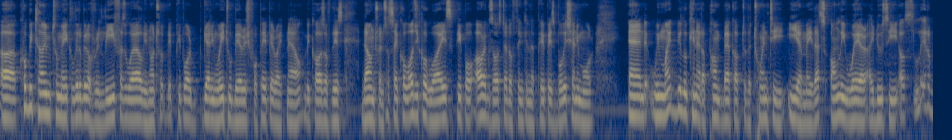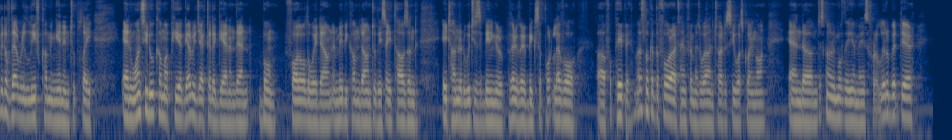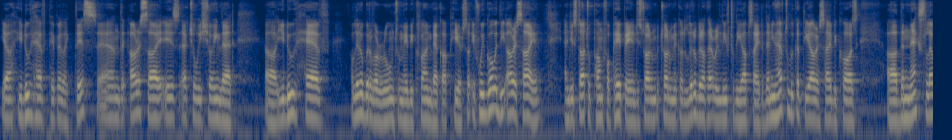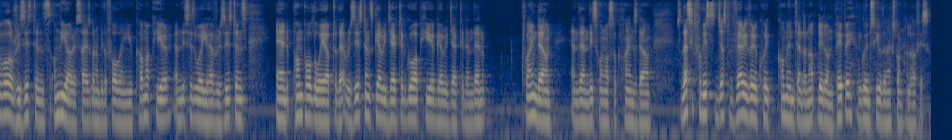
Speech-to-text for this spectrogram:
uh, could be time to make a little bit of relief as well. You know, people are getting way too bearish for Pepe right now because of this downtrend. So psychological wise, people are exhausted of thinking that Pepe is bullish anymore. And we might be looking at a pump back up to the 20 EMA. That's only where I do see a little bit of that relief coming in into play. And once you do come up here, get rejected again, and then boom, fall all the way down and maybe come down to this 8,800, which is being a very, very big support level uh, for Pepe. Let's look at the four hour time frame as well and try to see what's going on. And I'm um, just going to remove the EMAs for a little bit there. Yeah, you do have Pepe like this, and the RSI is actually showing that uh, you do have a little bit of a room to maybe climb back up here. So if we go with the RSI and you start to pump for Pepe and you start to try to make a little bit of that relief to the upside, then you have to look at the RSI because uh, the next level of resistance on the RSI is going to be the following. You come up here and this is where you have resistance and pump all the way up to that resistance, get rejected, go up here, get rejected, and then climb down, and then this one also climbs down. So that's it for this just very very quick comment and an update on Pepe. I'm going to see you the next one. Hello Hafiz.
